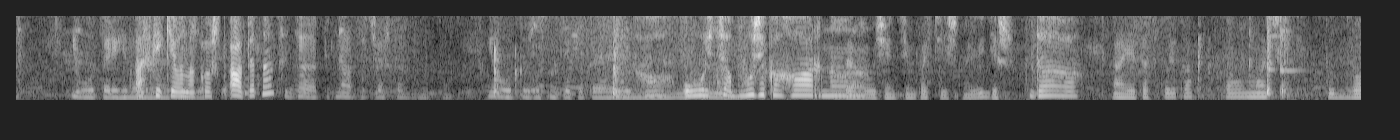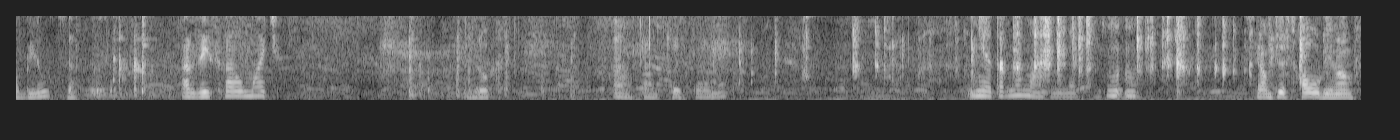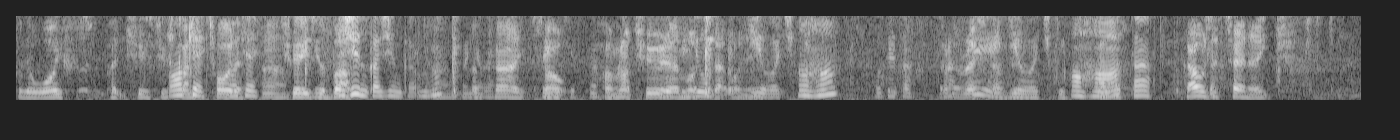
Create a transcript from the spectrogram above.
И вот оригинальная. А скільки вона тоже. коштує? А, 15? Да, 15 чашка сдается. И вот тоже, смотри, какая оригинальная. Ой, Ну, ця божика гарна. Да, очень симпатично, видишь? Да. А это сколько? How much? Тут два блюдца. А здесь how much? Look. А, там с той стороны. Ні, там нема. Не написано. See, I'm just holding on for the wife, but she's just gone Окей, to the toilet. окей. А, She's the boss. Жінка, жінка. Угу. А, поняла. Okay, so Thank you. Ага. I'm not sure how Вот much идем that one is. девочки. Ага. Вот это rest простые of them. девочки. Ага. А вот та Those are 10 each.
